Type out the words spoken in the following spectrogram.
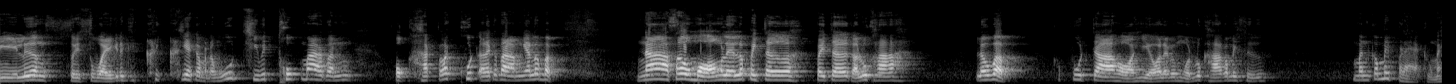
มีเรื่องสวยๆก็เครียดกันมาอู้ชีวิตทุกข์มากตอนนั้นอกหักรักคุดอะไรก็ตามเงี้ยแล้วแบบหน้าเศร้าหมองเลยแล้วไปเจอไปเจอกับลูกค้า แล้วแบบเขาพูดจาห่อเหี่ยวอะไรไปหมดลูกค้าก็ไม่ซื้อ มันก็ไม่แปลกถูกไหม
